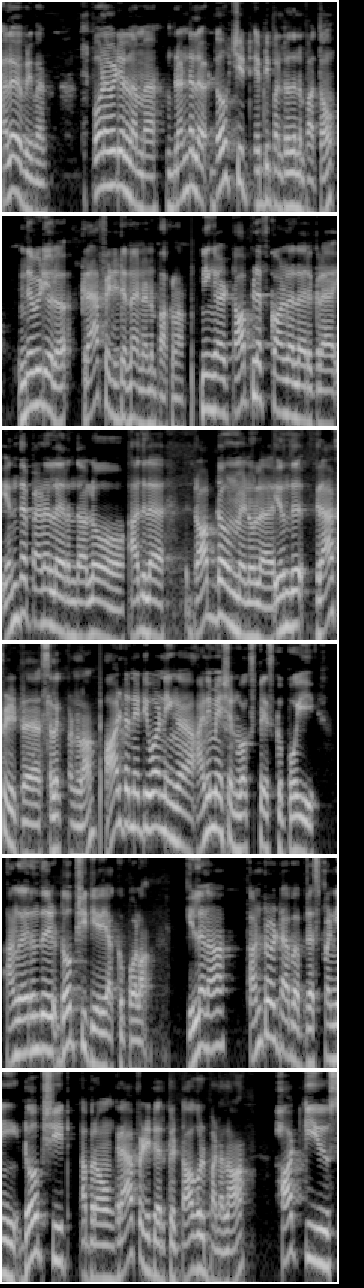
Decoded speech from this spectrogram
ஹலோ எவ்ரிவன் போன வீடியோவில் நம்ம பிளண்டரில் டோப் ஷீட் எப்படி பண்ணுறதுன்னு பார்த்தோம். இந்த வீடியோவில் கிராஃப் எடிட்டர்னா என்னென்னு பார்க்கலாம். நீங்கள் டாப் லெஃப்ட் கார்னரில் இருக்கிற எந்த பேனலில் இருந்தாலும் அதில் ட்ராப் டவுன் மெனுவில் இருந்து கிராஃப் எடிட்டரை செலக்ட் பண்ணலாம். ஆல்டர்னேட்டிவாக நீங்கள் அனிமேஷன் ஒர்க் ஸ்பேஸ்க்கு போய் அங்கே இருந்து டோப் ஷீட் ஏரியாவுக்கு போகலாம் இல்லைனா கண்ட்ரோல் டேபை ப்ரெஸ் பண்ணி டோப் ஷீட் அப்புறம் கிராஃப் எடிட்டருக்கு டாகுல் பண்ணலாம். ஹாட் கீ யூஸ்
